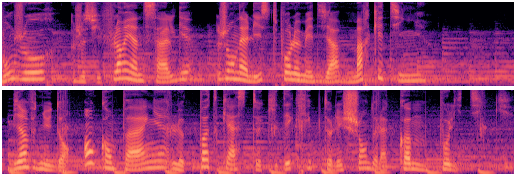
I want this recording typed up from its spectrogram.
Bonjour, je suis Floriane Salgue, journaliste pour le média Marketing. Bienvenue dans En campagne, le podcast qui décrypte les champs de la com politique.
